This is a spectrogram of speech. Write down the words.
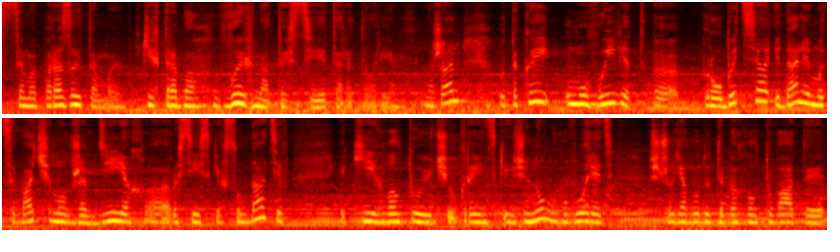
з цими паразитами, яких треба вигнати з цієї території. На жаль, отакий умовивід е, робиться, і далі ми це бачимо вже в діях е, російських солдатів, які, гвалтуючи українських жінок, говорять, що я буду тебе гвалтувати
